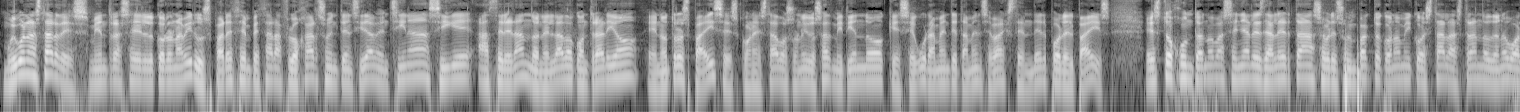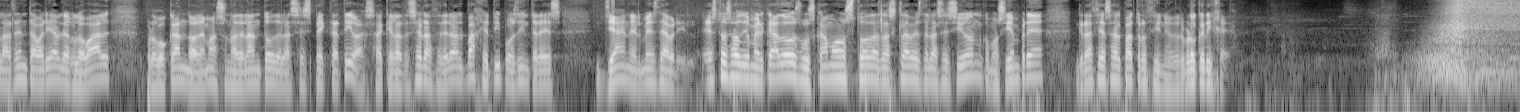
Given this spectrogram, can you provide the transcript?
Muy buenas tardes. Mientras el coronavirus parece empezar a aflojar su intensidad en China, sigue acelerando en el lado contrario en otros países, con Estados Unidos admitiendo que seguramente también se va a extender por el país. Esto, junto a nuevas señales de alerta sobre su impacto económico, está lastrando de nuevo a la renta variable global, provocando además un adelanto de las expectativas a que la Reserva Federal baje tipos de interés ya en el mes de abril. Estos audiomercados buscamos todas las claves de la sesión, como siempre, gracias al patrocinio del broker IG.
